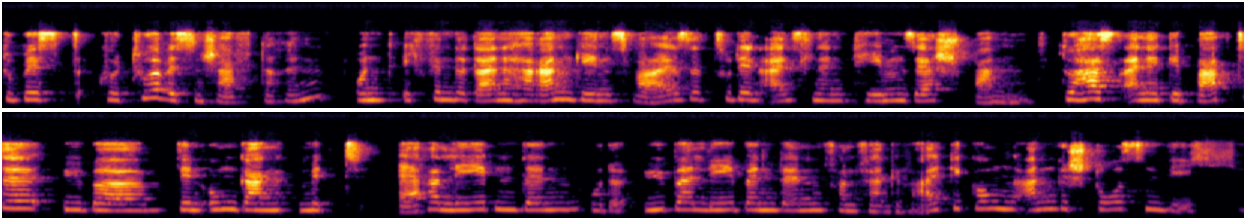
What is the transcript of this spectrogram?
Du bist Kulturwissenschaftlerin und ich finde deine Herangehensweise zu den einzelnen Themen sehr spannend. Du hast eine Debatte über den Umgang mit Erlebenden oder Überlebenden von Vergewaltigungen angestoßen, die ich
